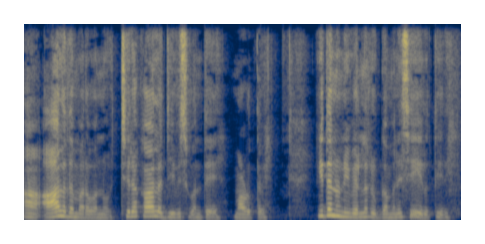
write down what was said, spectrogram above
ಆ ಆಲದ ಮರವನ್ನು ಚಿರಕಾಲ ಜೀವಿಸುವಂತೆ ಮಾಡುತ್ತವೆ. ಇದನ್ನು ನೀವೆಲ್ಲರೂ ಗಮನಿಸಿಯೇ ಇರುತ್ತೀರಿ.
